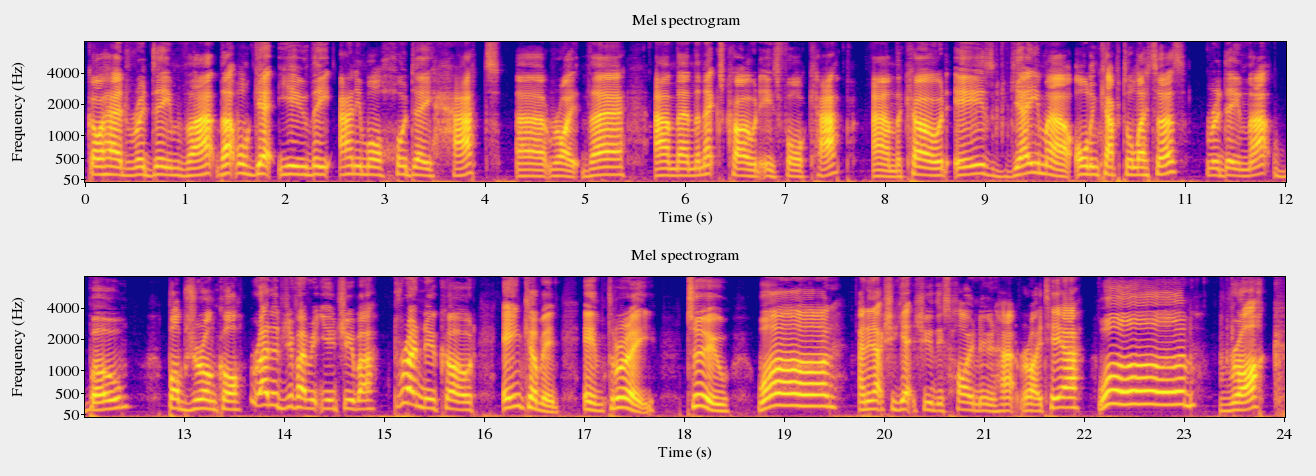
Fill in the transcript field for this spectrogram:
Go ahead, redeem that. That will get you the Animal Hoodie hat uh, right there. And then the next code is for Cap. And the code is Gamer, all in capital letters. Redeem that. Boom. Bob's your uncle. Random's your favourite YouTuber. Brand new code incoming in three, two, one. And it actually gets you this high noon hat right here. One. Rock.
